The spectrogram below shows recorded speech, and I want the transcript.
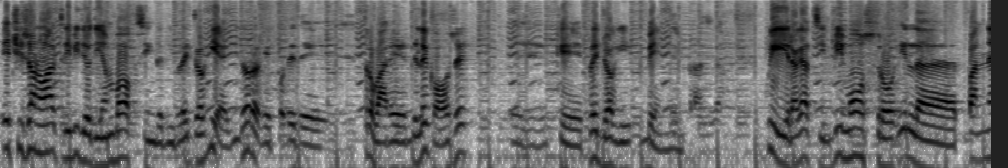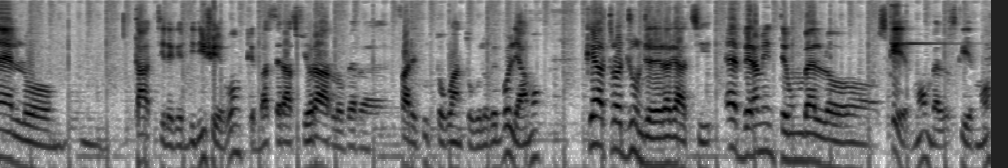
e ci sono altri video di unboxing di Playgiochi Editor che potete trovare delle cose eh, che Playgiochi vende in pratica. Qui ragazzi vi mostro il pannello tattile che vi dicevo che basterà sfiorarlo per fare tutto quanto quello che vogliamo. Che altro aggiungere ragazzi? È veramente un bello schermo un bello schermo.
